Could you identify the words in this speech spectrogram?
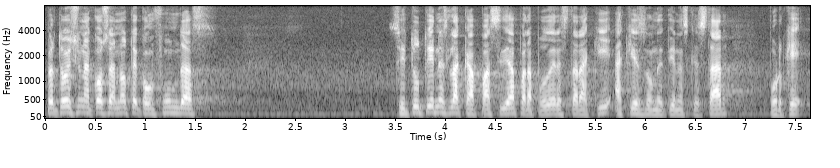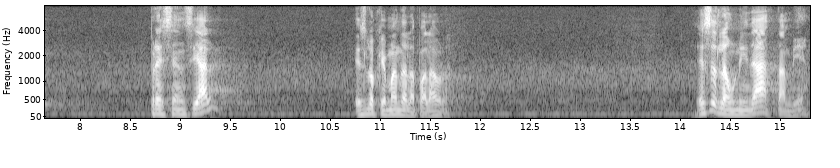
Pero te voy a decir una cosa, no te confundas. Si tú tienes la capacidad para poder estar aquí, aquí es donde tienes que estar, porque presencial es lo que manda la palabra. Esa es la unidad también.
